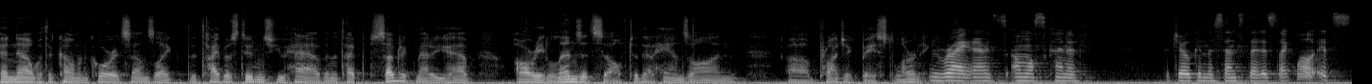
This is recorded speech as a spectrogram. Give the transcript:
And now with the Common Core, it sounds like the type of students you have and the type of subject matter you have already lends itself to that hands-on, uh, project-based learning. right and it's almost kind of a joke in the sense that it's like well it's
